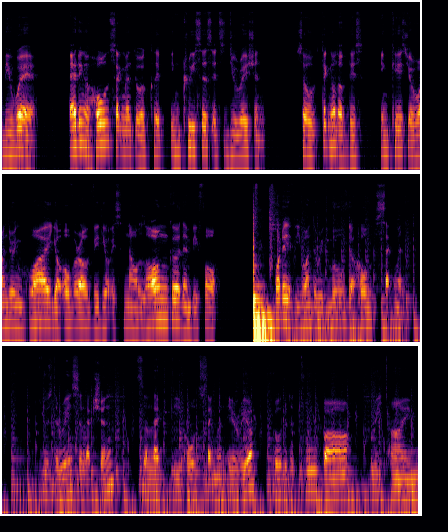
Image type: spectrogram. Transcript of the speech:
Beware, adding a hold segment to a clip increases its duration, so take note of this in case you're wondering why your overall video is now longer than before. What if you want to remove the hold segment? Use the range selection, select the hold segment area, go to the toolbar, retime,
